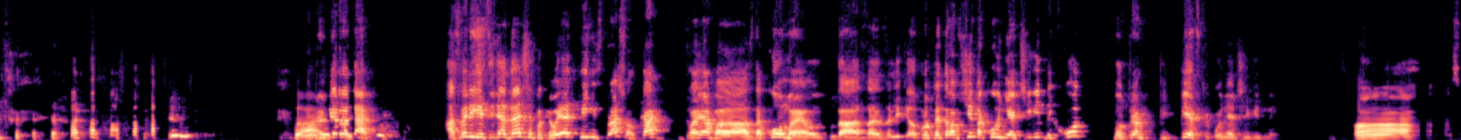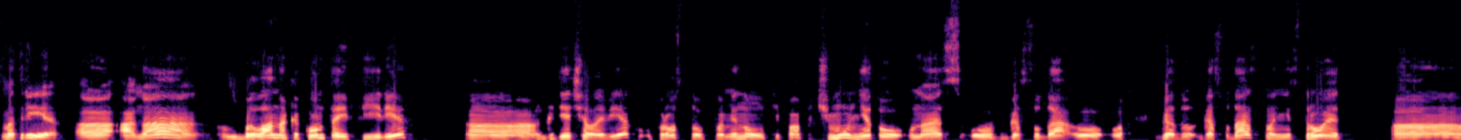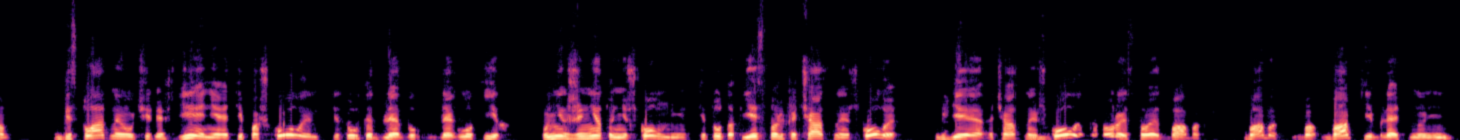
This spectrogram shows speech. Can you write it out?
Ну, примерно так. А смотри, если тебя дальше поковырять, ты не спрашивал, как твоя а, знакомая туда за- залетела. Просто это вообще такой неочевидный ход, ну вот прям пипец какой неочевидный. А, смотри, а, она была на каком-то эфире, где человек просто упомянул, типа, а почему нету у нас в государ... государство не строит а, бесплатные учреждения, типа школы, институты для, для глухих. У них же нету ни школ, ни институтов. Есть только частные школы, где частные школы, которые стоят бабок. Бабок, ба- бабки, блядь, ну,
